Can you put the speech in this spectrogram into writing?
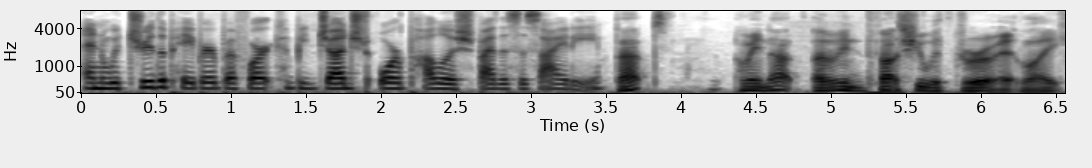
and withdrew the paper before it could be judged or published by the society. That, I mean that. I mean the fact she withdrew it, like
